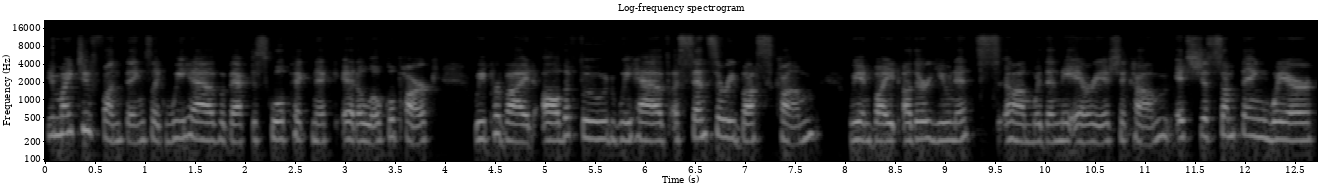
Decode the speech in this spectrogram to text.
you might do fun things. Like we have a back to school picnic at a local park we provide all the food. We have a sensory bus come. We invite other units um, within the area to come. It's just something where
